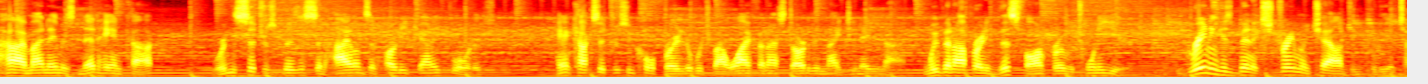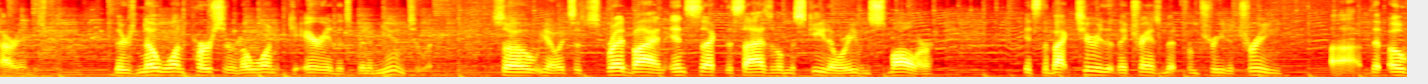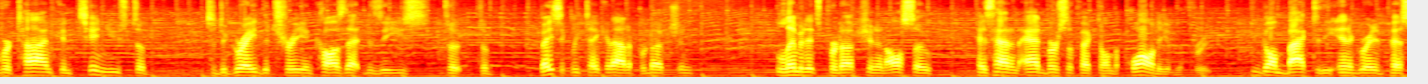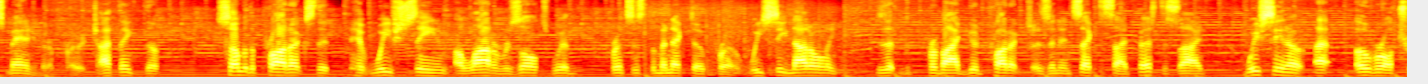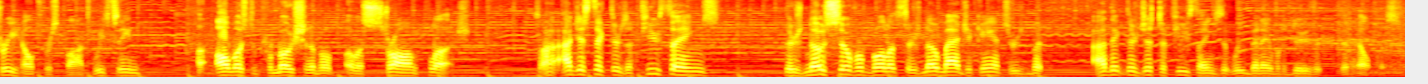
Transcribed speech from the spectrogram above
Hi, my name is Ned Hancock. We're in the citrus business in Highlands and Hardee County, Florida. Hancock Citrus Incorporated, which my wife and I started in 1989. We've been operating this farm for over 20 years. Greening has been extremely challenging for the entire industry. There's no one person or no one area that's been immune to it. So, you know, it's a spread by an insect the size of a mosquito or even smaller. It's the bacteria that they transmit from tree to tree uh, that over time continues to, to degrade the tree and cause that disease to, to basically take it out of production, limit its production, and also has had an adverse effect on the quality of the fruit. We've gone back to the integrated pest management approach. I think the some of the products that have, we've seen a lot of results with, for instance, the Minecto Pro. We see not only does it provide good products as an insecticide, pesticide, we've seen a, a overall tree health response. We've seen almost a promotion of a, of a strong flush. So I, I just think there's a few things. There's no silver bullets. There's no magic answers, but I think there's just a few things that we've been able to do that, that help us.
